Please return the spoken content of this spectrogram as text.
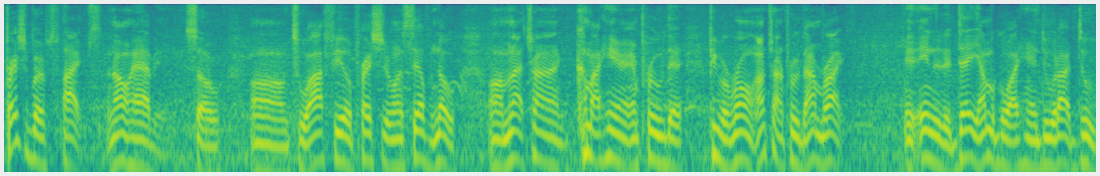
Pressure bursts pipes, and I don't have it. So, um, do I feel pressure on myself? No. Um, I'm not trying to come out here and prove that people are wrong. I'm trying to prove that I'm right. At the end of the day, I'm going to go out here and do what I do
